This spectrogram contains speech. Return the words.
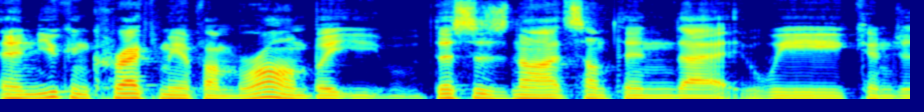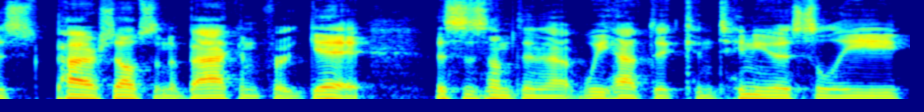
and you can correct me if I'm wrong, but you, this is not something that we can just pat ourselves in the back and forget. This is something that we have to continuously,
